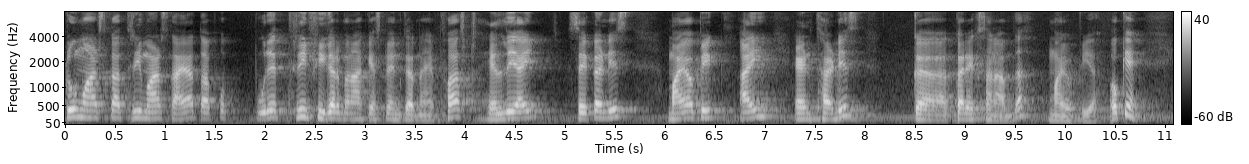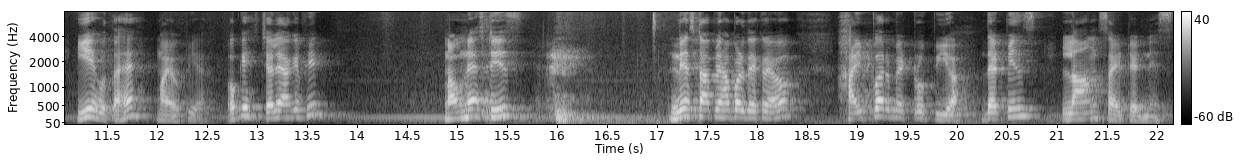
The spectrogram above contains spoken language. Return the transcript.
टू मार्क्स का थ्री मार्क्स का आया तो आपको पूरे थ्री फिगर बना के एक्सप्लेन करना है। First healthy eye second is myopic eye and third is correction of the myopia okay ये होता है मायोपिया ओके चले आगे फिर। नाउ नेक्स्ट इज़ नेक्स्ट आप यहाँ पर देख रहे हो hypermetropia that means long sightedness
